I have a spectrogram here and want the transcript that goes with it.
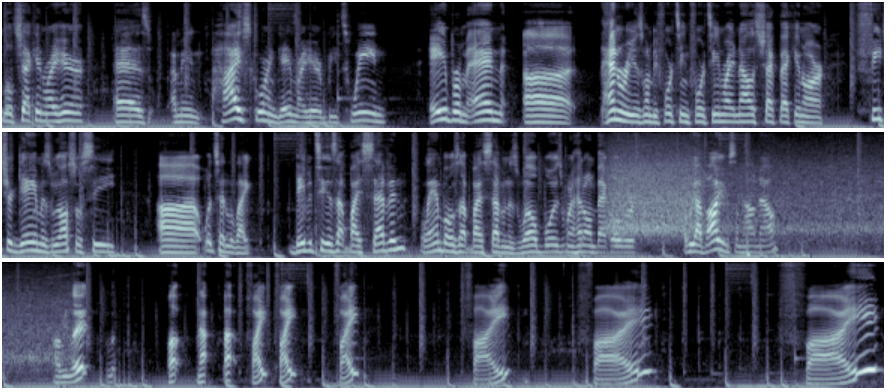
Little check-in right here as I mean, high scoring game right here between Abram and uh, Henry is going to be 14 14 right now. Let's check back in our feature game as we also see uh, what's it look like? David T is up by seven. Lambo's up by seven as well. Boys, we're going to head on back over. Oh, we got volume somehow now. Are we lit? Oh, not uh, fight, fight, fight, fight. Fight. Fight.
